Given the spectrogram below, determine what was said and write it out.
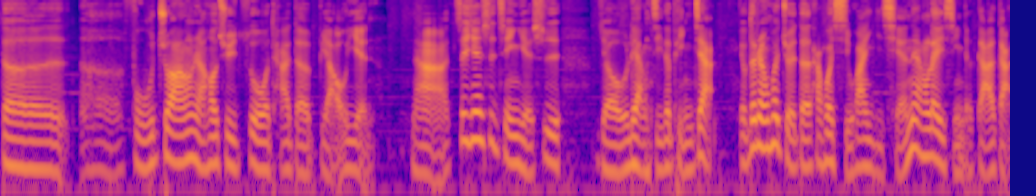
的呃服装，然后去做他的表演。那这件事情也是有两极的评价，有的人会觉得他会喜欢以前那样类型的 Gaga，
